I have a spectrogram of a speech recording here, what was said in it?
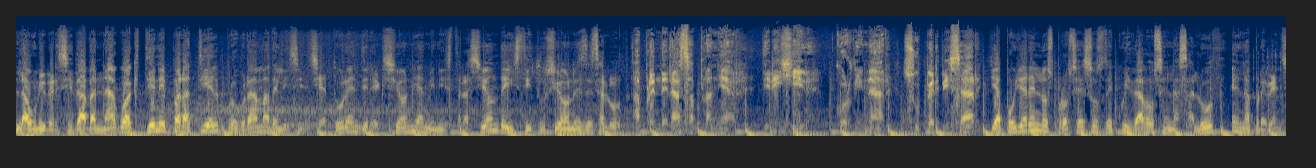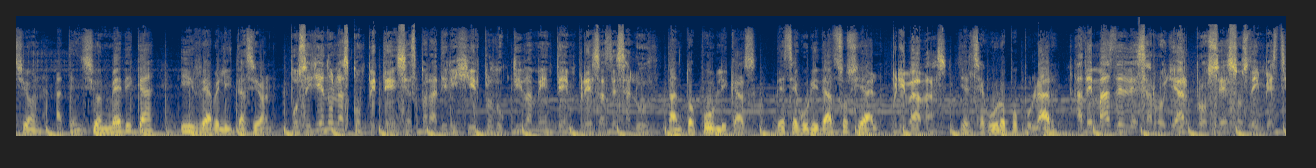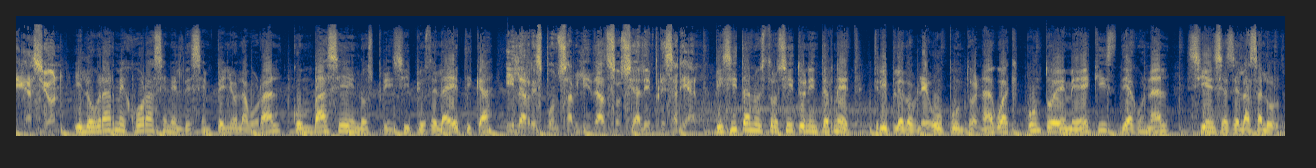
La Universidad Anáhuac tiene para ti el programa de licenciatura en Dirección y Administración de Instituciones de Salud. Aprenderás a planear, dirigir, coordinar, supervisar y apoyar en los procesos de cuidados en la salud, en la prevención, atención médica y rehabilitación. Poseyendo las competencias para dirigir productivamente empresas de salud, tanto públicas, de seguridad social, privadas y el seguro popular, además de desarrollar procesos de investigación y lograr mejoras en el desempeño laboral con base en los principios de la ética y la responsabilidad social empresarial. Visita nuestro sitio en internet www.anahuac.mx diagonal Ciencias de la Salud.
